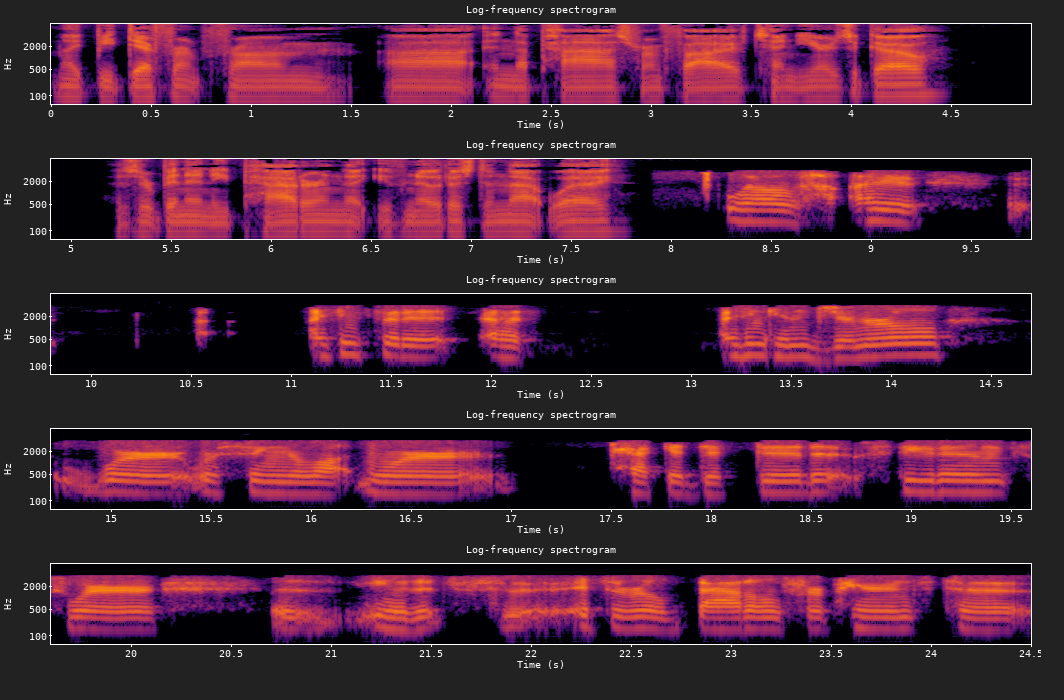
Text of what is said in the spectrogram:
might be different from uh, in the past, from five, ten years ago? Has there been any pattern that you've noticed in that way? Well, I I think that it I think in general we're we're seeing a lot more tech addicted students where you know it's it's a real battle for parents to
